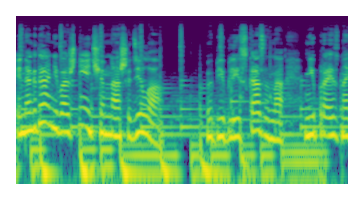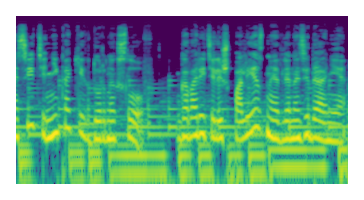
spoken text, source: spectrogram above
Иногда они важнее, чем наши дела. В Библии сказано «не произносите никаких дурных слов». Говорите лишь полезное для назидания,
